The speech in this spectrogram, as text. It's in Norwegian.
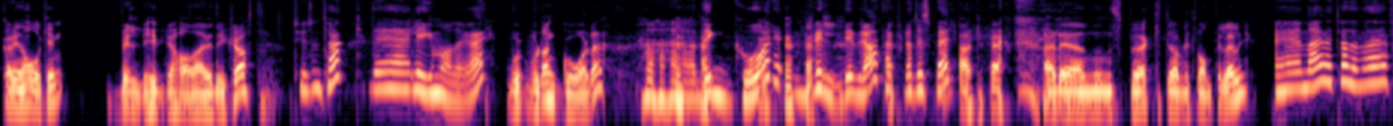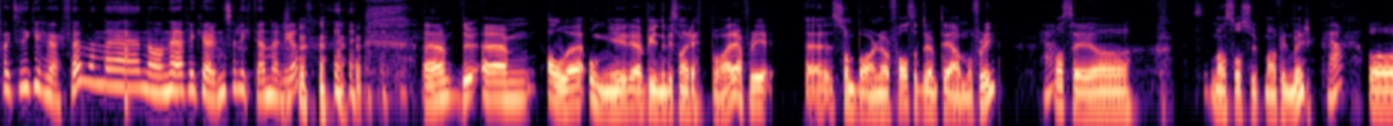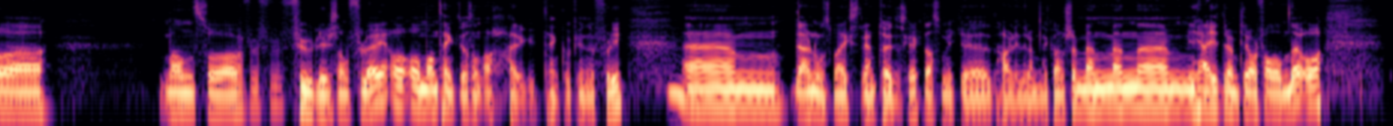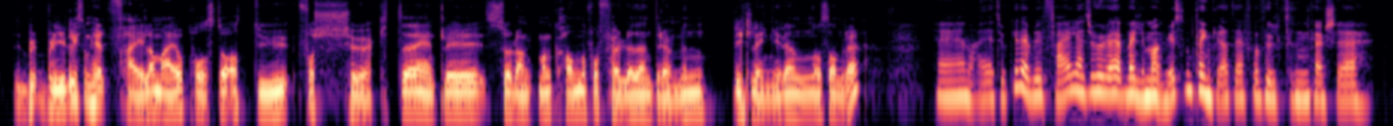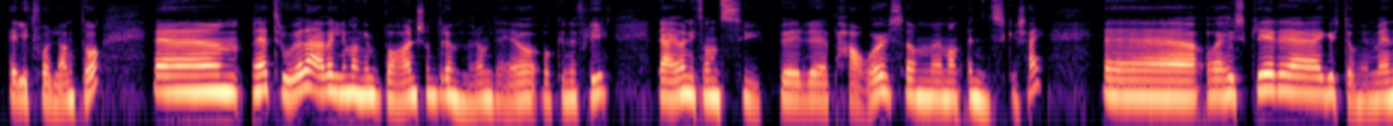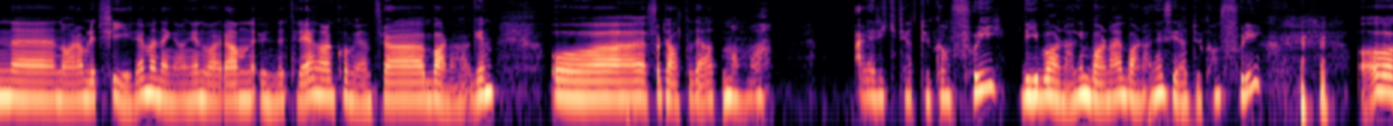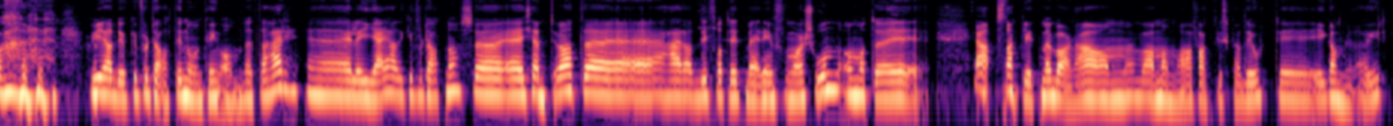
Karina Hollekim, veldig hyggelig å ha deg her i Drivkraft. Tusen takk. Det er like måte. Hvor- Hvordan går det? Det går veldig bra. Takk for at du spør. Er det, er det en spøk du har blitt vant til, eller? Eh, nei, vet du hva, den har jeg faktisk ikke hørt før, men eh, nå når jeg fikk høre den, så likte jeg den veldig godt. Eh, du, eh, alle unger jeg begynner litt sånn rett på her, ja, fordi eh, som barn i hvert fall så drømte jeg om å fly. Ja. Man ser jo Man så Supermann-filmer, Ja. og man så fugler som fløy, og, og man tenkte jo sånn Å, herregud, tenk å kunne fly. Mm. Um, det er noen som har ekstremt høydeskrekk, da, som ikke har de drømmene, kanskje, men, men um, jeg drømte i hvert fall om det. og blir det liksom helt feil av meg å påstå at du forsøkte egentlig så langt man kan å forfølge den drømmen litt lenger enn oss andre? Eh, nei, jeg tror ikke det blir feil. Jeg tror det er veldig mange som tenker at jeg forfulgte den kanskje litt for langt òg. Eh, men jeg tror jo det er veldig mange barn som drømmer om det å, å kunne fly. Det er jo en litt sånn superpower som man ønsker seg. Eh, og jeg husker eh, guttungen min, eh, nå har han blitt fire, men den gangen var han under tre når han kom hjem fra barnehagen og fortalte det at mamma, er det riktig at du kan fly? De i barnehagen, barna i barnehagen sier at du kan fly. Og vi hadde jo ikke fortalt dem noen ting om dette her. eh, Eller jeg hadde ikke fortalt noe, så jeg kjente jo at eh, her hadde de fått litt mer informasjon og måtte ja, snakke litt med barna om hva mamma faktisk hadde gjort i, i gamle dager.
